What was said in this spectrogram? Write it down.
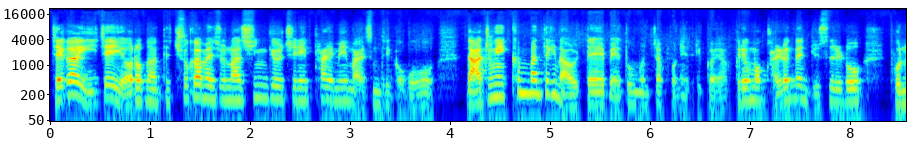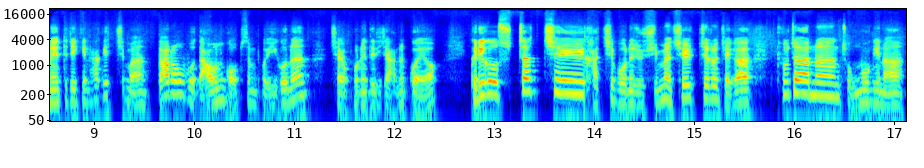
제가 이제 여러분한테 추가 매수나 신규 진입 타이밍 말씀드릴 거고 나중에 큰 반등이 나올 때 매도 문자 보내드릴 거예요. 그리고 뭐 관련된 뉴스들도 보내드리긴 하겠지만 따로 뭐 나오는 거 없으면 뭐 이거는 제가 보내드리지 않을 거예요. 그리고 숫자 7 같이 보내주시면 실제로 제가 투자하는 종목이나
